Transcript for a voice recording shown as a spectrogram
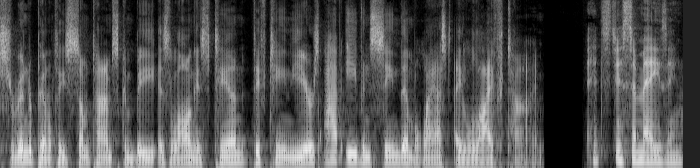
surrender penalties sometimes can be as long as 10, 15 years. I've even seen them last a lifetime. It's just amazing.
